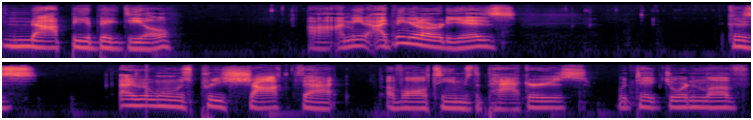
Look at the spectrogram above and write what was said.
not be a big deal. Uh, I mean, I think it already is because everyone was pretty shocked that of all teams, the Packers would take Jordan Love.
